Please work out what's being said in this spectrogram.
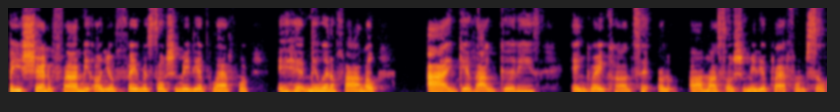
be sure to find me on your favorite social media platform and hit me with a follow. I give out goodies and great content on all my social media platforms. So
